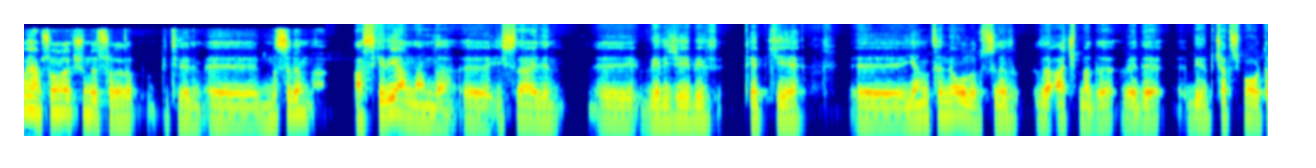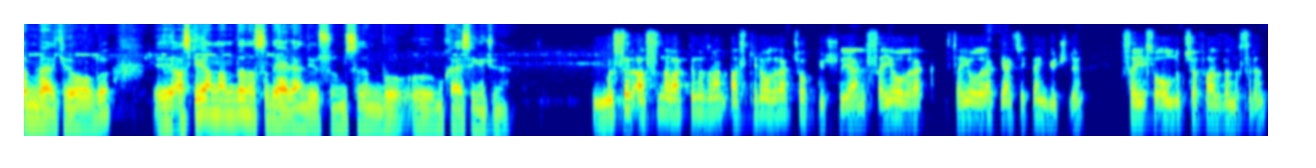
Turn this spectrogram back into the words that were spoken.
Hocam son olarak şunu da soralım, bitirelim. Ee, Mısır'ın askeri anlamda e, İsrail'in e, vereceği bir tepkiye e, yanıtı ne olur? Sınırı açmadı ve de bir çatışma ortamı belki de oldu. E, askeri anlamda nasıl değerlendiriyorsun Mısır'ın bu e, mukayese gücünü? Mısır aslında baktığımız zaman askeri olarak çok güçlü. Yani sayı olarak sayı olarak gerçekten güçlü. Sayısı oldukça fazla Mısır'ın.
